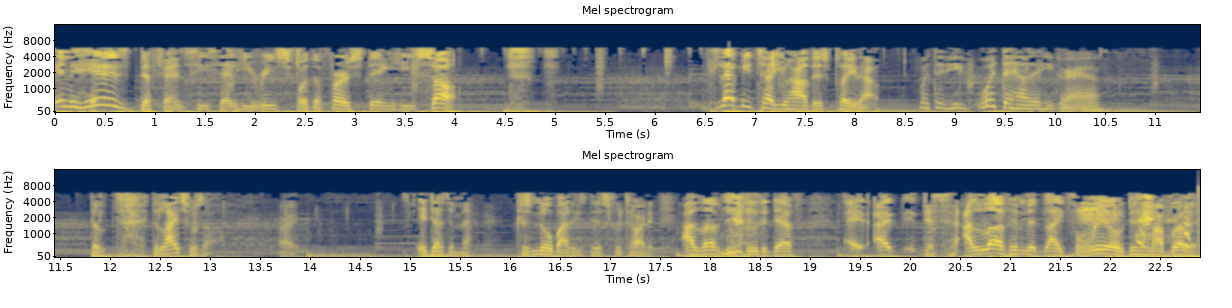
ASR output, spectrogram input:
in his defense, he said he reached for the first thing he saw. let me tell you how this played out. What did he? What the hell did he grab? The the lights was off. All right. It doesn't matter because nobody's this retarded. I love this dude to death. I, I just I love him to like for real. This is my brother.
